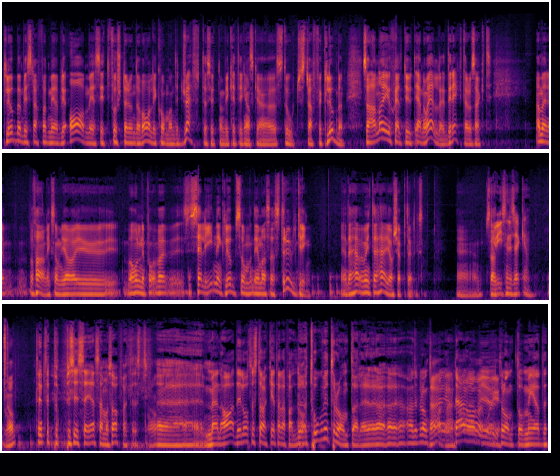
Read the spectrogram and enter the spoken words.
klubben blir straffad med att bli av med sitt första runda val i kommande draft dessutom, vilket är ganska stort straff för klubben. Så han har ju skällt ut NHL direkt där och sagt Ja, men, vad fan, liksom, jag är ju, vad håller ni på vad, Sälj in en klubb som det är en massa strul kring. Det här var inte det här jag köpte. Liksom. Eh, Grisen i säcken. ja. Tänkte precis säga samma sak faktiskt. Eh, men ja, det låter stökigt i alla fall. Du, Tog vi Toronto eller? Hade vi dem kvar? Där ja, har vi ju. Toronto med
